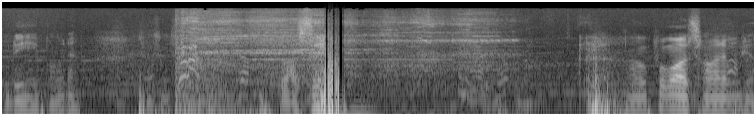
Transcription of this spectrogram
tudy, pohoda. Vlasy. No, pomoc, ale nemůžem.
